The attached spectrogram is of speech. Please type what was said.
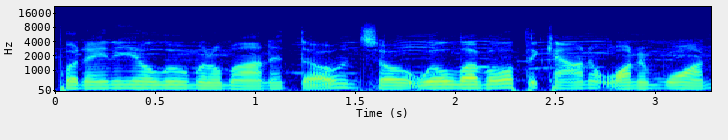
put any aluminum on it, though, and so it will level up the count at 1 and 1.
